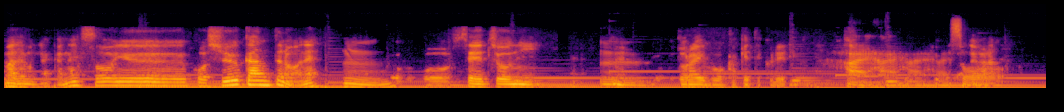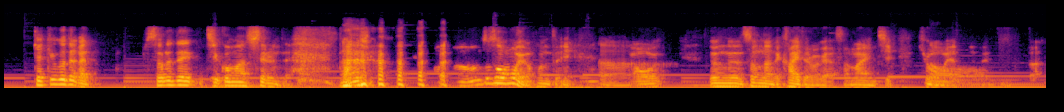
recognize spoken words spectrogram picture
まあでもなんかね、そういうこう習慣ってのはね、うんこう成長に、ねうん。ドライブをかけてくれるよね。はいはいはいはい、そう。だから結局だから、それで自己満してるんだよ。楽しい本当そう思うよ、本当に。そんなそんなんで書いてるわけださ、毎日。今日もやってた。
